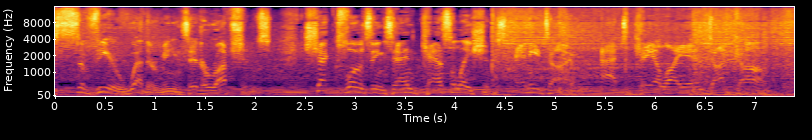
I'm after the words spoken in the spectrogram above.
Severe weather means interruptions. Check closings and cancellations anytime at klin.com.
